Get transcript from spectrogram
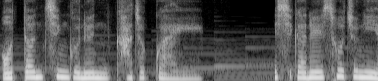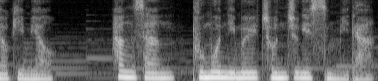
어떤 친구는 가족과의 시간을 소중히 여기며 항상 부모님을 존중했습니다.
